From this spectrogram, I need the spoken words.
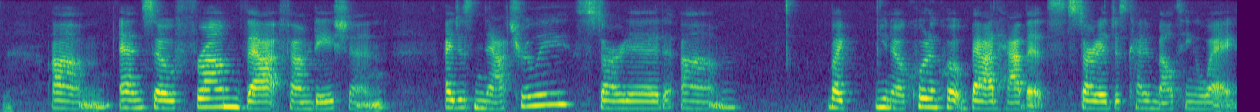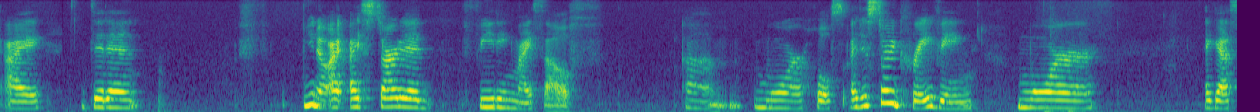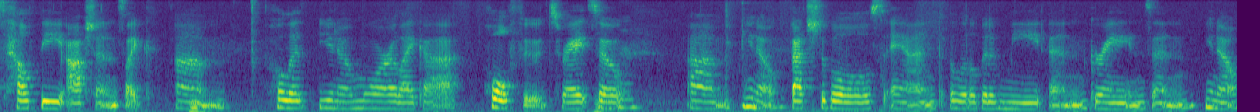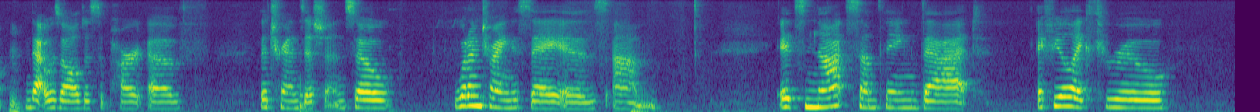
Um, and so from that foundation, I just naturally started, um, like, you know, quote unquote bad habits started just kind of melting away. I didn't, you know, I, I started feeding myself um, more wholesome. I just started craving more, I guess, healthy options like, um, whole, you know, more like uh, whole foods, right? So, um, you know, vegetables and a little bit of meat and grains, and you know, that was all just a part of the transition. So, what I'm trying to say is, um, it's not something that I feel like through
